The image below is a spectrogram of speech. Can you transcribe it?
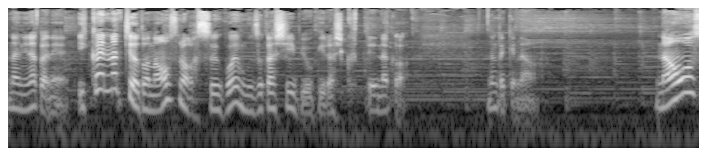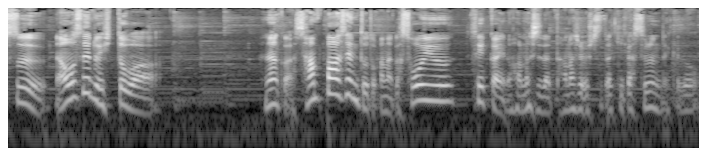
何なんかね一回になっちゃうと治すのがすごい難しい病気らしくってなんかなんだっけな治す治せる人はなんか3%とかなんかそういう世界の話だって話をしてた気がするんだけど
